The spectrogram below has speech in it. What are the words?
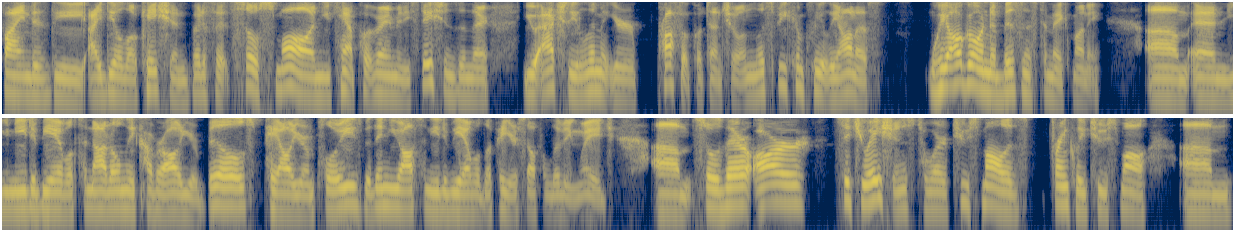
find is the ideal location, but if it's so small and you can't put very many stations in there, you actually limit your profit potential. And let's be completely honest, we all go into business to make money. Um, and you need to be able to not only cover all your bills, pay all your employees, but then you also need to be able to pay yourself a living wage. Um, so there are situations to where too small is frankly too small. Um,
